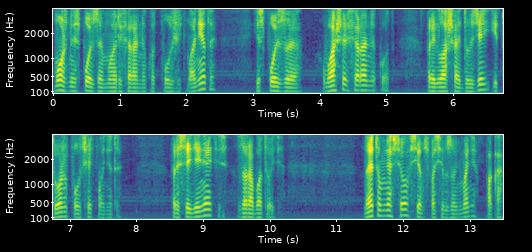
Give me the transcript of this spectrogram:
Можно, используя мой реферальный код, получить монеты, используя ваш реферальный код, приглашать друзей и тоже получать монеты. Присоединяйтесь, зарабатывайте. На этом у меня все. Всем спасибо за внимание. Пока.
